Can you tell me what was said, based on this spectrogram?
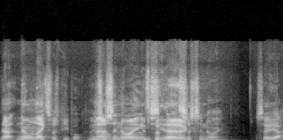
No, no one likes those people. It's No, just annoying. it's you see that? It's pathetic. just annoying. So yeah,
